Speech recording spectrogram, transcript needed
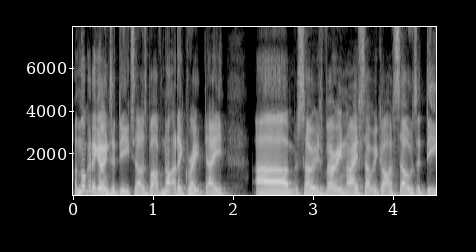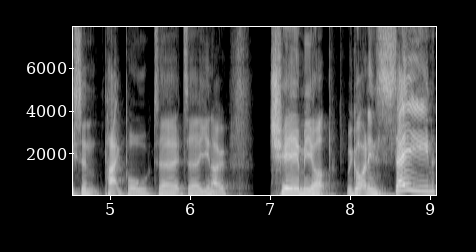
I'm not going to go into details, but I've not had a great day. Um, so it's very nice that we got ourselves a decent pack pool to, to you know, cheer me up. We got an insane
